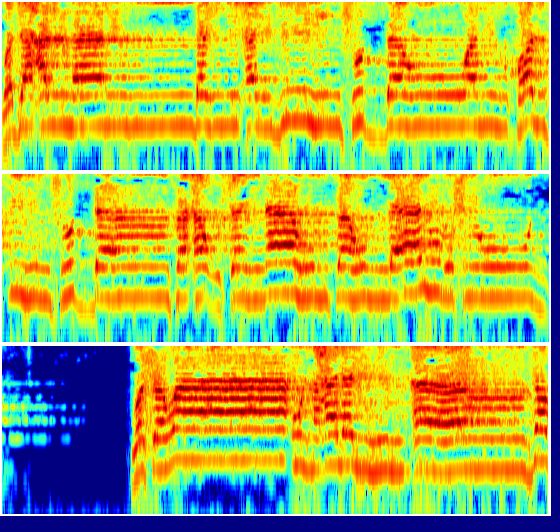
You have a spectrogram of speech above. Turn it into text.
وجعلنا من بين أيديهم سدا ومن خلفهم سدا فأغشيناهم فهم لا يبصرون وسواء عليهم أنذرتهم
